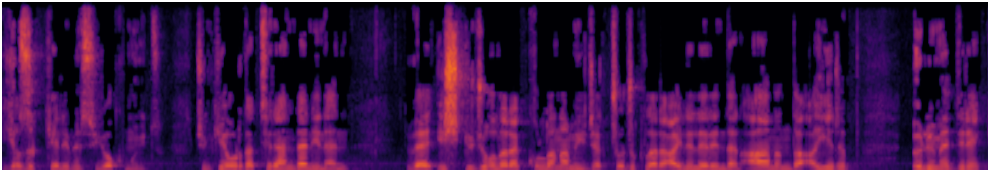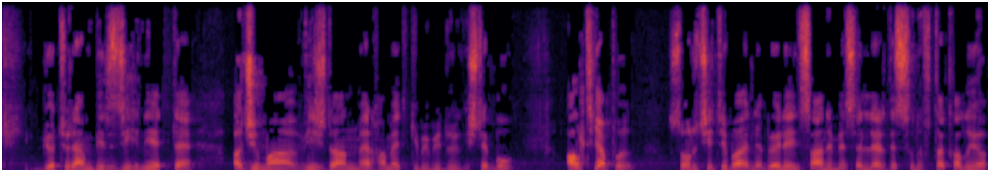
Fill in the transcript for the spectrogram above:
yazık kelimesi yok muydu? Çünkü orada trenden inen ve iş gücü olarak kullanamayacak çocukları ailelerinden anında ayırıp ölüme direkt götüren bir zihniyette acıma, vicdan, merhamet gibi bir duygu. İşte bu altyapı Sonuç itibariyle böyle insani meselelerde sınıfta kalıyor.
